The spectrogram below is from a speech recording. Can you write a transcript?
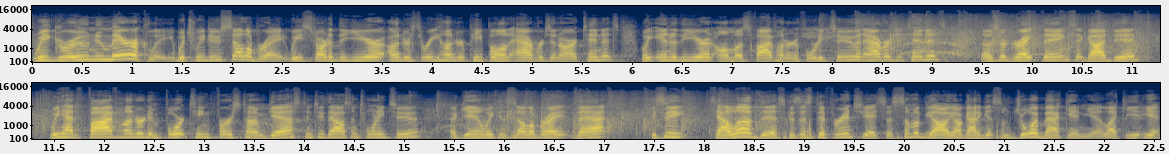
We grew numerically, which we do celebrate. We started the year under 300 people on average in our attendance. We ended the year at almost 542 in average attendance. Those are great things that God did. We had 514 first time guests in 2022. Again, we can celebrate that. You see, See, I love this because this differentiates us. Some of y'all, y'all got to get some joy back in you. Like you,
